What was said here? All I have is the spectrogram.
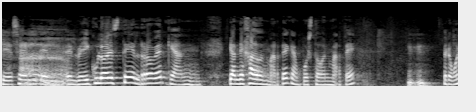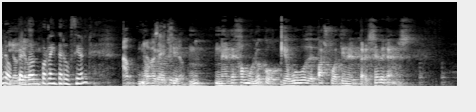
que es el, Ah. el- el vehículo este, el rover, que han, que han dejado en Marte, que han puesto en Marte. Pero bueno, Yo- perdón por la interrupción. Ah, No, pero decir, sí, ¿no? me, me has dejado muy loco. ¿Qué huevo de Pascua tiene el Perseverance?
